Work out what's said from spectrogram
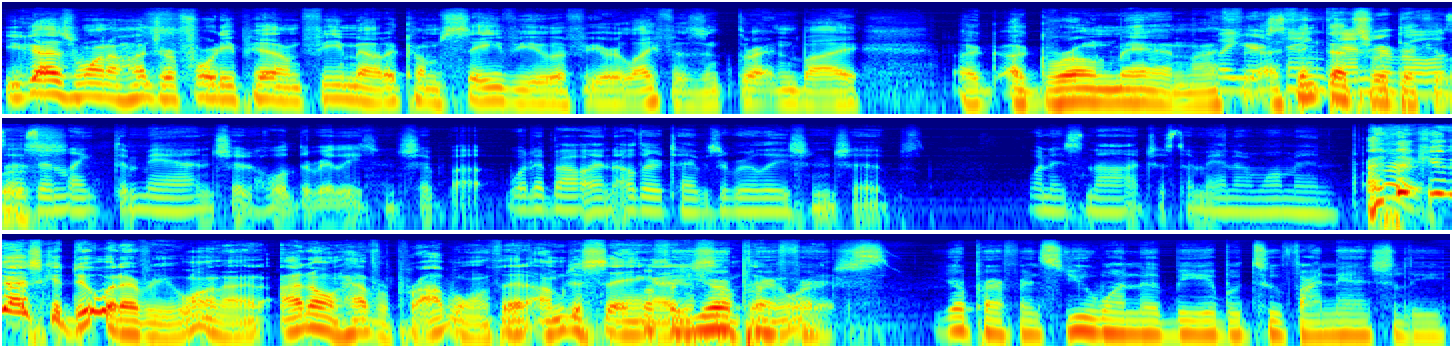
You guys want a 140 pound female to come save you if your life isn't threatened by a, a grown man. I, But th- you're I saying think that's gender ridiculous. roles as in like the man should hold the relationship up. What about in other types of relationships when it's not just a man and woman? I think you guys could do whatever you want. I, I don't have a problem with it. I'm just saying But I for just your something that works. preference, your preference. You want to be able to financially.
